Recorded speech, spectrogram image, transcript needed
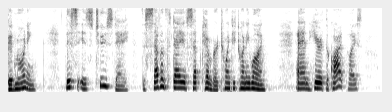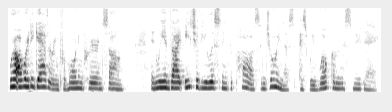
Good morning. This is Tuesday, the seventh day of September 2021. And here at the Quiet Place, we're already gathering for morning prayer and song. And we invite each of you listening to pause and join us as we welcome this new day.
